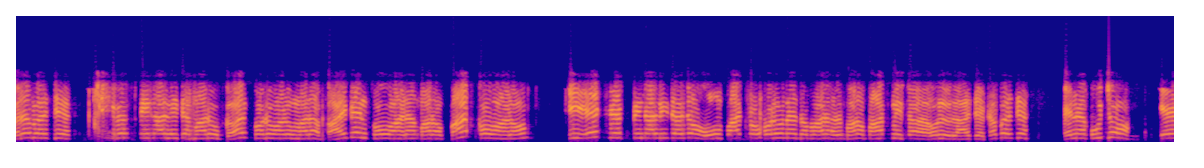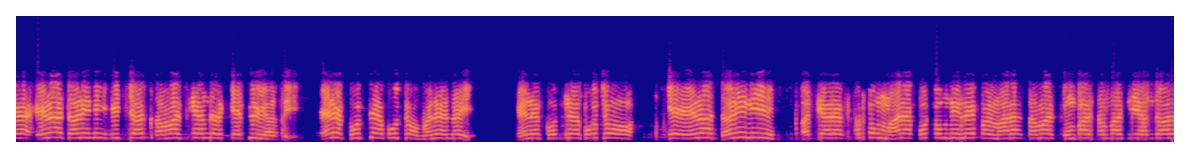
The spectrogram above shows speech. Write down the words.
બરાબર છે? એ વ્યક્તિના લીધે મારું ઘર ખોરવાનું, મારા ભાઈ બહેન ખોવાણા મારો બાપ ખોવાણો એ એક વ્યક્તિના લીધે જો હું પાછો પડું ને તો મારો મારો બાપની ઓલું લાજે. ખબર છે? એને પૂછો કે એના ધણીની ઇજ્જત સમાજની અંદર કેટલી હતી? એને ખુદને પૂછો, મને નહીં. એને ખુદને પૂછો કે એના ધણીની અત્યારે કુટુંબ, મારા કુટુંબની નહીં, પણ મારા સમાજ, કુંભાર સમાજની અંદર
